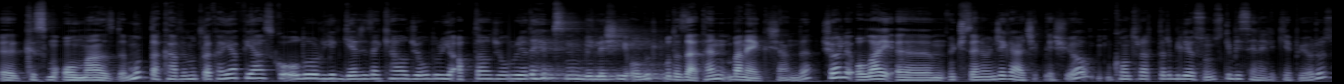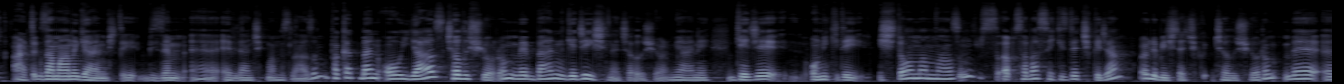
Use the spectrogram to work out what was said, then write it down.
e, kısmı olmazdı. Mutlaka ve mutlaka ya fiyasko olur ya gerizekalcı olur ya aptalca olur ya da hepsinin birleşiği olur. Bu da zaten bana yakışandı. Şöyle olay 3 sene önce gerçekleşiyor. Kontratları biliyorsunuz ki bir senelik yapıyoruz. Artık zamanı gelmişti bizim e, evden çıkmamız lazım. Fakat ben o yaz çalışıyorum ve ben gece işine çalışıyorum. Yani gece 12'de işte olmam lazım. Sabah 8'de çıkacağım. Öyle bir işte çalışıyorum ve e,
